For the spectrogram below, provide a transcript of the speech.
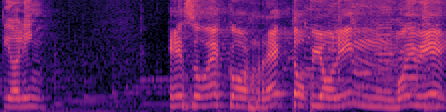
Piolín. Eso es correcto, Piolín. Muy bien.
